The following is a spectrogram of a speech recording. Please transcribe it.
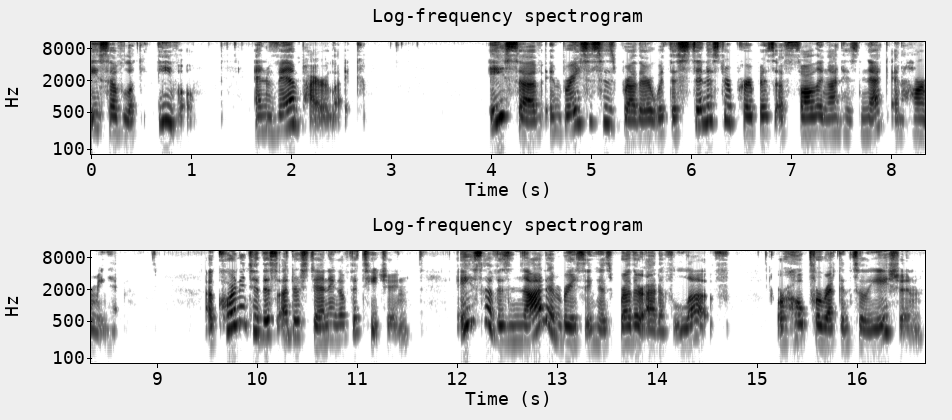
Esav look evil and vampire like. Esav embraces his brother with the sinister purpose of falling on his neck and harming him. According to this understanding of the teaching, Esav is not embracing his brother out of love or hope for reconciliation.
